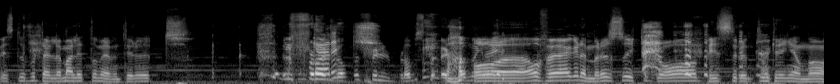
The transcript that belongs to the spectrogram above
hvis du forteller meg litt om eventyret ditt. Flaggan med fullblomst og øl og Og, noe greier. og før jeg glemmer det, så ikke gå og piss rundt omkring ennå.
